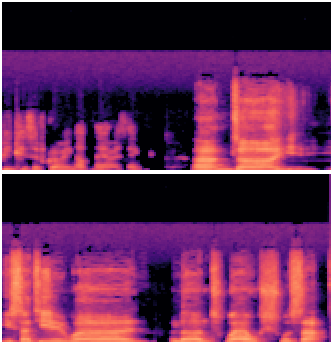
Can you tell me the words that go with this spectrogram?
because of growing up there. I think. And uh, you said you uh, learnt Welsh. Was that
